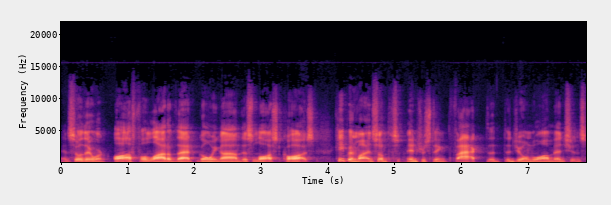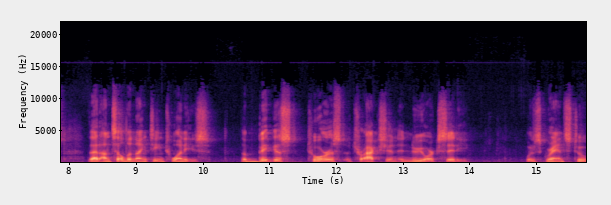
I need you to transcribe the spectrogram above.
And so there were an awful lot of that going on, this lost cause. Keep in mind some, interesting fact that, that Joan Waugh mentions that until the 1920s, the biggest tourist attraction in New York City was Grant's tomb.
